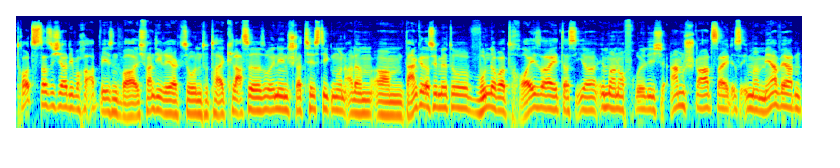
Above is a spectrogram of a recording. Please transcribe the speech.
trotz dass ich ja die Woche abwesend war, ich fand die Reaktion total klasse, so in den Statistiken und allem. Ähm, danke, dass ihr mir so wunderbar treu seid, dass ihr immer noch fröhlich am Start seid, es immer mehr werden.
